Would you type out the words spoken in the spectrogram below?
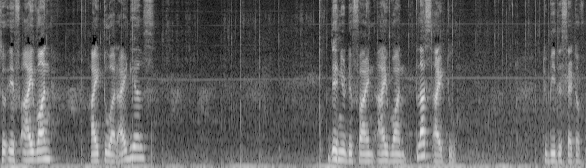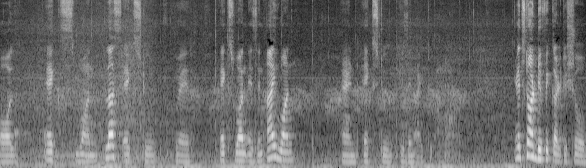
so if i1 i2 are ideals then you define i1 plus i2 to be the set of all x1 plus x2 where x1 is in i1 and x2 is in i2 it's not difficult to show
